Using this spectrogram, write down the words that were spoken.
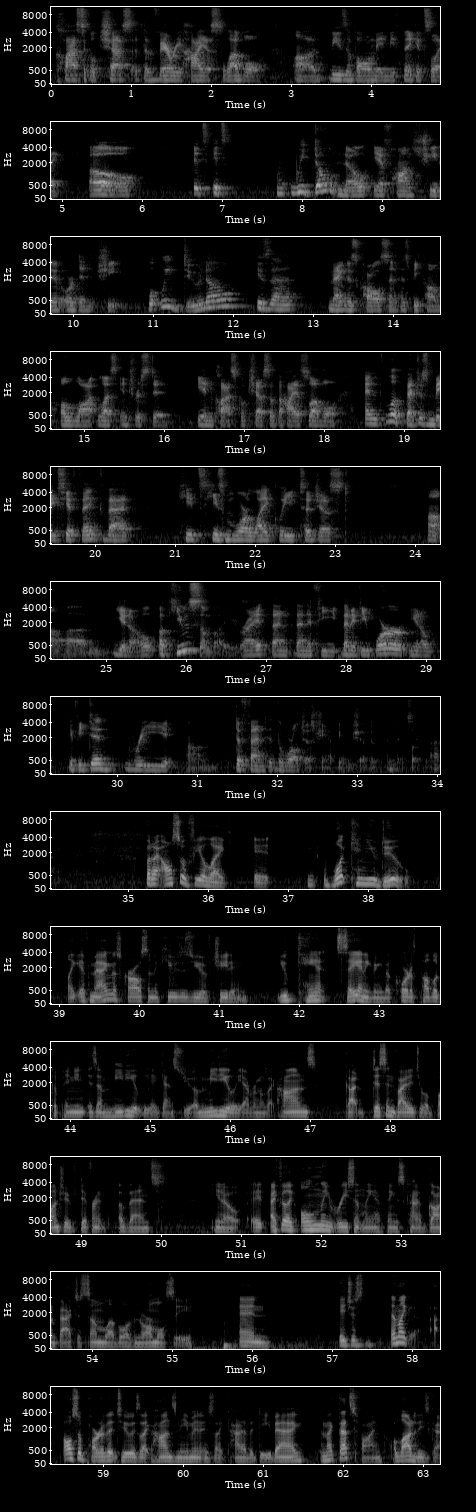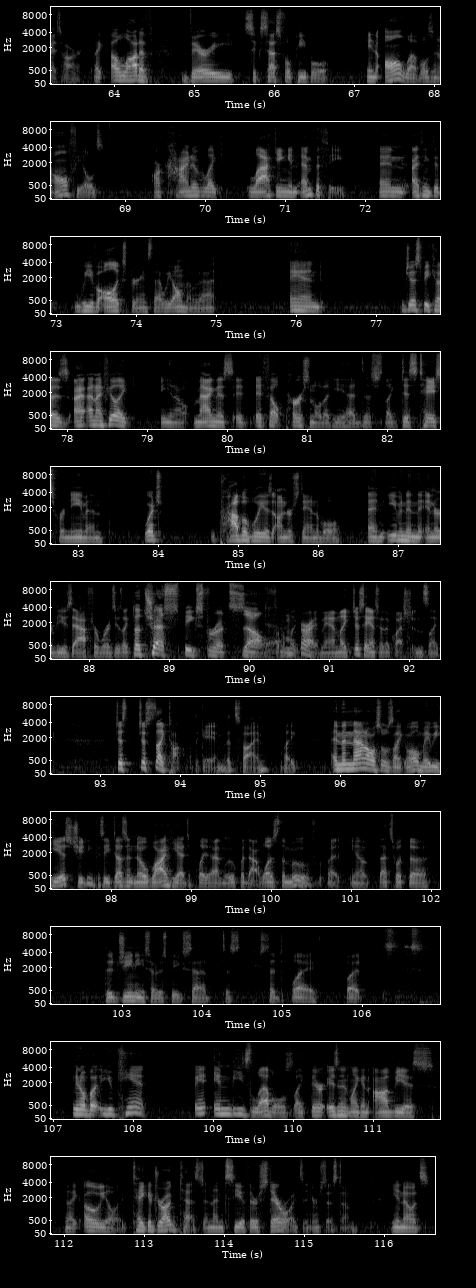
classical chess at the very highest level, uh, these have all made me think it's like, oh, it's it's we don't know if Hans cheated or didn't cheat. What we do know is that Magnus Carlsen has become a lot less interested in classical chess at the highest level. And look, that just makes you think that he's he's more likely to just um, you know, accuse somebody, right? Than than if he than if he were, you know, if he did re um, defend the World Chess Championship and, and things like that. But I also feel like it. What can you do? Like if Magnus Carlsen accuses you of cheating, you can't say anything. The court of public opinion is immediately against you. Immediately, everyone was like, Hans got disinvited to a bunch of different events you know, it, I feel like only recently have things kind of gone back to some level of normalcy, and it just and like also part of it too is like Hans Niemann is like kind of a d bag, and like that's fine. A lot of these guys are like a lot of very successful people in all levels in all fields are kind of like lacking in empathy, and I think that we've all experienced that. We all know that, and just because I, and I feel like you know Magnus, it, it felt personal that he had this like distaste for Niemann, which probably is understandable. And even in the interviews afterwards, he's like, "The chess speaks for itself." Yeah. And I'm like, "All right, man. Like, just answer the questions. Like, just just like talk about the game. It's fine." Like, and then that also was like, "Oh, maybe he is cheating because he doesn't know why he had to play that move, but that was the move." But you know, that's what the the genie, so to speak, said to said to play. But you know, but you can't in, in these levels, like there isn't like an obvious like oh you like, take a drug test and then see if there's steroids in your system. You know, it's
